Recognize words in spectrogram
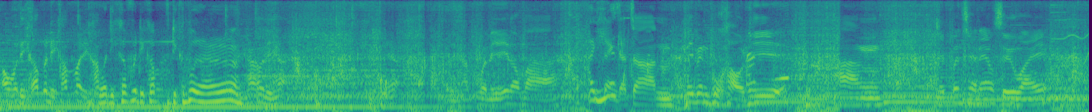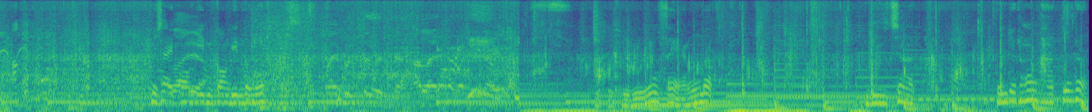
เอาสวัสดีครับสวัสดีครับสวัสดีครับสวัสดีครับสวัสดีครับสวัสดีครับเพื่อน สวัสดีครับสวัสดีครับสวัสดีครับวันนี้เรามาไอ้เหี้แก่ย งกระจานนี่เป็นภูเขาที่ทาง Maple Channel ซื้อไว้ ไม่ใช่กองดินกองดินตรงนู้นไม่เพิ่งตื่นเนี่ยอะไรกันเนี่ยโอ้โหแสงแบบ ดีจัดผมจะท้องพักด้วยอะ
